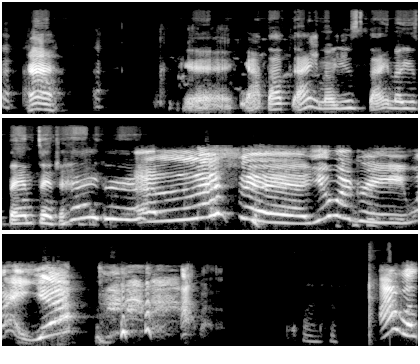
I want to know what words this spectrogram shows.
Ayla. Ah. Yeah, I thought I didn't know you. I didn't know you was paying attention. Hey, girl. And listen, you agree. Wait, yep. I was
